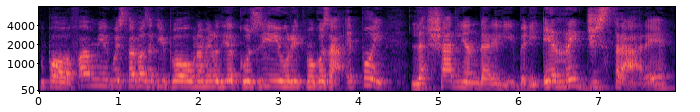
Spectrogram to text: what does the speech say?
un po' fammi questa cosa tipo una melodia così, un ritmo così, e poi lasciarli andare liberi e registrare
